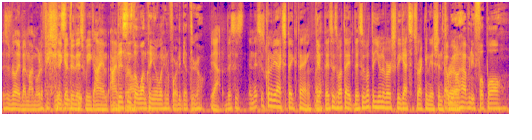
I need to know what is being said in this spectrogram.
this has really been my motivation This to get through this the- week. I am. I'm this is the one thing you're looking forward to get through. Yeah, this is and this is Quinnipiac's big thing. Like Yeah. this is what they this is what the university gets its recognition Yeah, through. we don't have any football.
